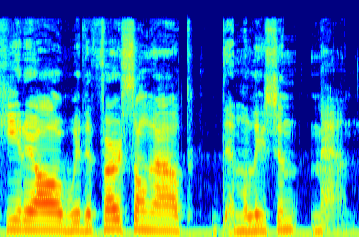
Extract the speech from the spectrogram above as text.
Here they are with the first song out Demolition Man.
